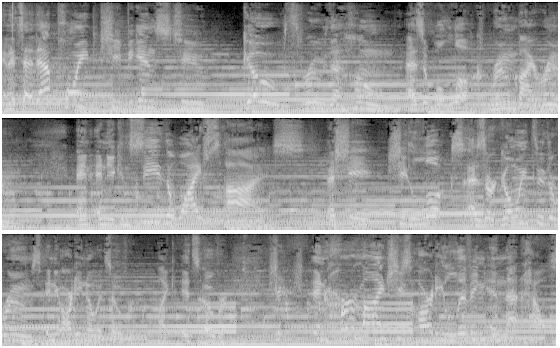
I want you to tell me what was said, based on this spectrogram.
And it's at that point she begins to go through the home as it will look, room by room. And, and you can see the wife's eyes as she, she looks as they're going through the rooms, and you already know it's over. Like, it's over. She, in her mind, she's already living in that house.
